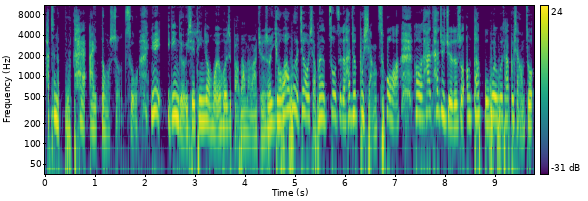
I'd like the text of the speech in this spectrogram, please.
他真的不太爱动手做？因为一定有一些听众朋友或者是爸爸妈妈觉得说，有啊，我有叫我小朋友做这个，他就不想做啊。然后他他就觉得说，嗯，他不会或他不想做。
